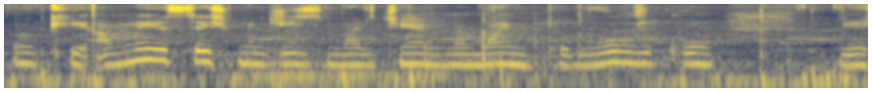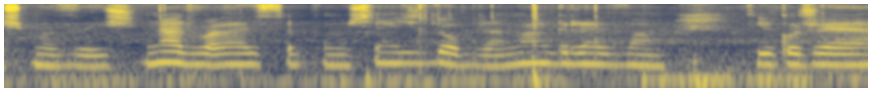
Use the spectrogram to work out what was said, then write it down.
Okej, a my jesteśmy dziś z Marcinem na moim podwórku. Mieliśmy wyjść na dwa, ale sobie pomyśleć, dobra, nagrywam. Tylko, że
